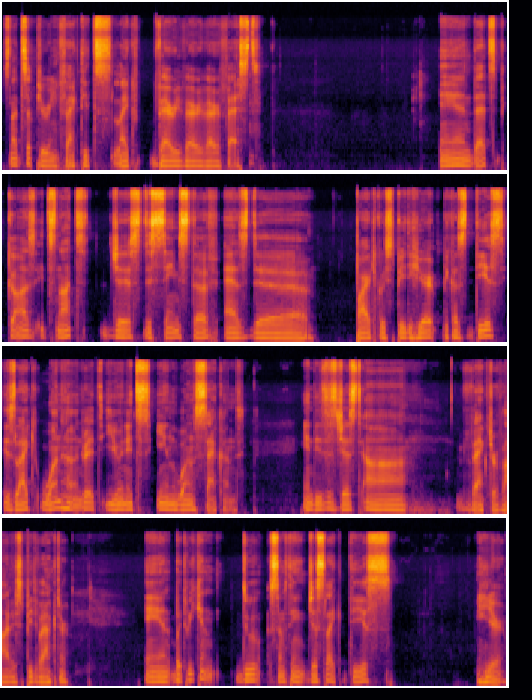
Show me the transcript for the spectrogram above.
It's not disappearing. In fact, it's like very, very, very fast. And that's because it's not just the same stuff as the particle speed here because this is like 100 units in one second. And this is just a vector value, speed vector. And but we can do something just like this here.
